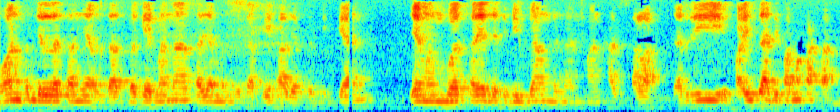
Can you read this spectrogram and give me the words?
Mohon penjelasannya Ustaz, bagaimana saya menyikapi hal yang demikian, yang membuat saya jadi bimbang dengan manhaj salah. Dari Faizah di Pamekasan.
